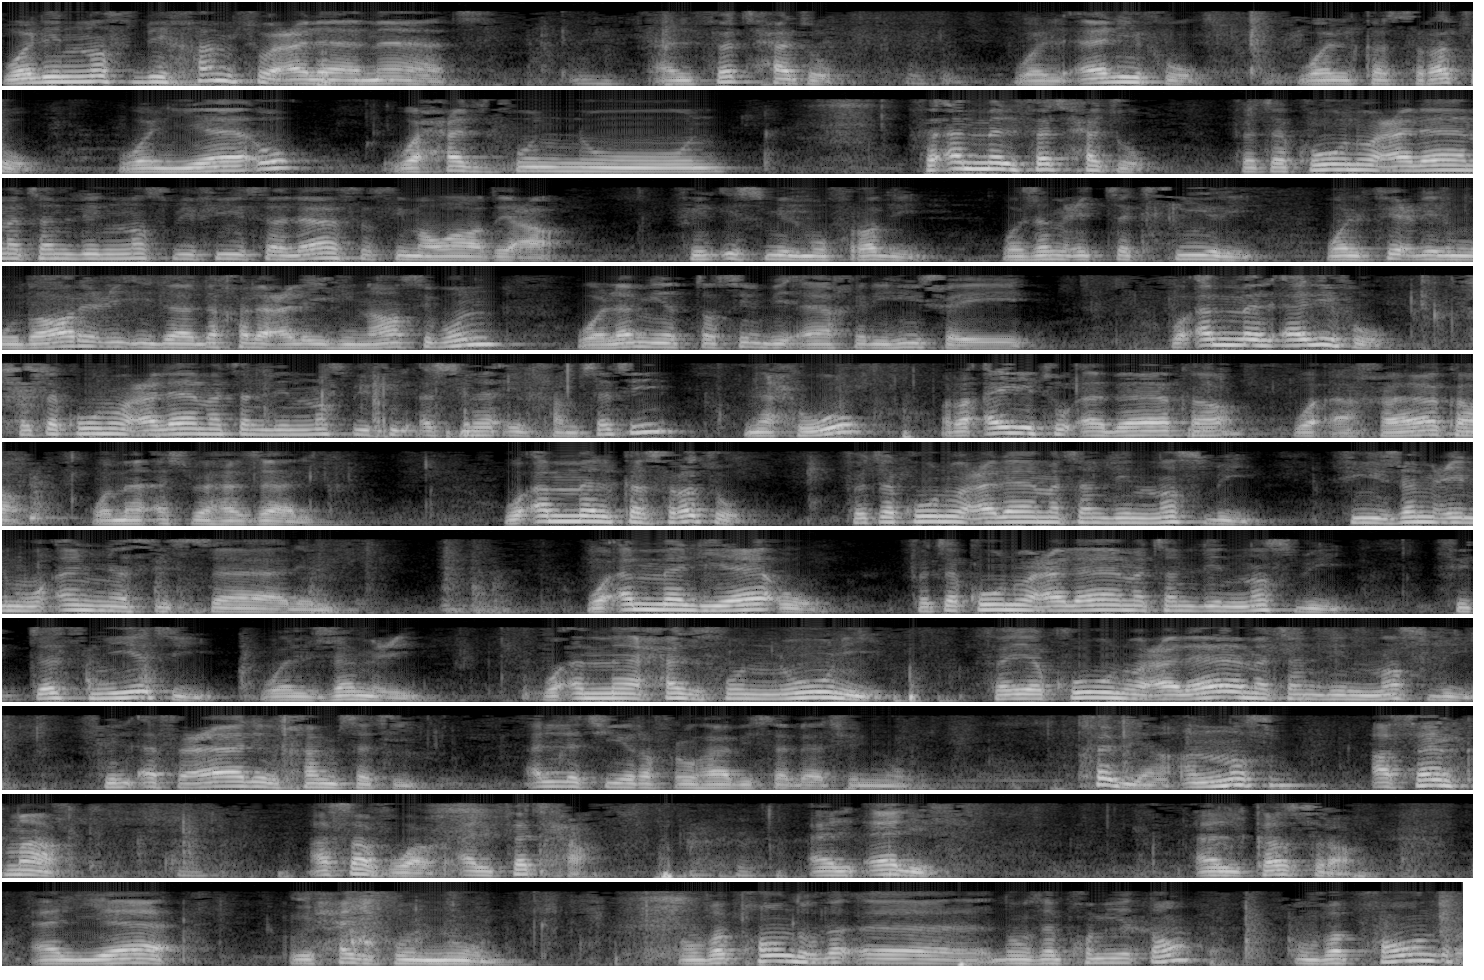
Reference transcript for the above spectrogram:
وللنصب خمس علامات. الفتحة والألف والكسرة والياء وحذف النون. فأما الفتحة فتكون علامة للنصب في ثلاثة مواضع في الاسم المفرد وجمع التكثير والفعل المضارع إذا دخل عليه ناصب ولم يتصل بآخره شيء. وأما الألف فتكون علامة للنصب في الأسماء الخمسة. نحو رأيت أباك وأخاك وما أشبه ذلك. وأما الكسرة فتكون علامة للنصب في جمع المؤنث السالم. وأما الياء فتكون علامة للنصب في التثنية والجمع. وأما حذف النون فيكون علامة للنصب في الأفعال الخمسة التي رفعها بثبات النون Très bien, النصب a cinq marques, à savoir الفتحة, الألف, الكسرة, الياء et حذف النون. On va prendre euh, dans un premier temps, on va prendre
